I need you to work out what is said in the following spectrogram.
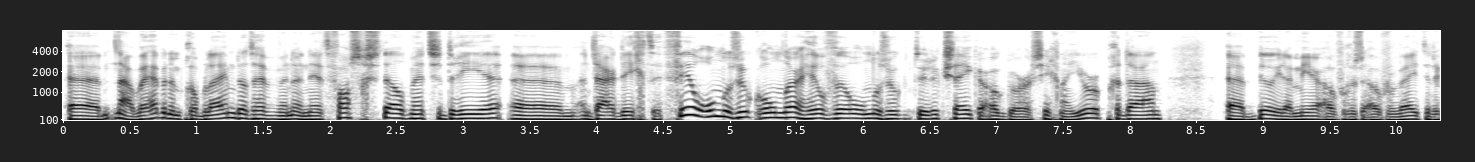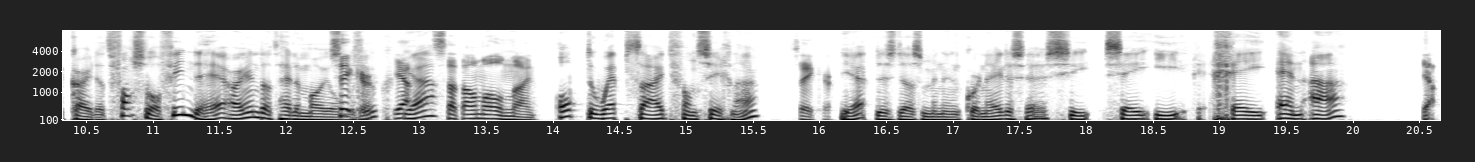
Eh, nou, we hebben een probleem. Dat hebben we net vastgesteld met z'n drieën. Eh, en daar ligt veel onderzoek onder. Heel veel onderzoek natuurlijk. Zeker ook door Signa Europe gedaan. Wil je daar meer overigens over weten, dan kan je dat vast wel vinden, hè Arjen? Dat hele mooie Zeker, onderzoek. ja, het staat allemaal online. Op de website van Signa. Zeker. Ja, dus dat is met een Cornelis, hè? C- C-I-G-N-A. Ja,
